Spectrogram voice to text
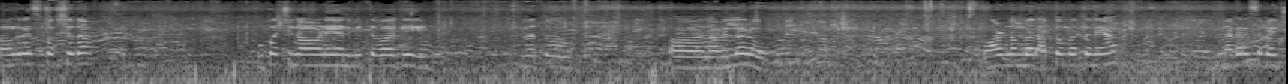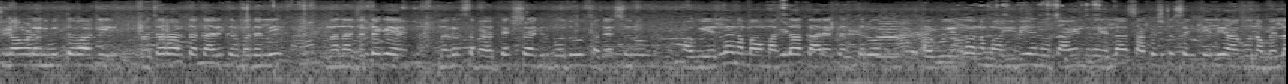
ಕಾಂಗ್ರೆಸ್ ಪಕ್ಷದ ಉಪಚುನಾವಣೆಯ ನಿಮಿತ್ತವಾಗಿ ಇವತ್ತು ನಾವೆಲ್ಲರೂ ವಾರ್ಡ್ ನಂಬರ್ ಹತ್ತೊಂಬತ್ತನೆಯ ನಗರಸಭೆ ಚುನಾವಣೆ ನಿಮಿತ್ತವಾಗಿ ಪ್ರಚಾರಾರ್ಥ ಕಾರ್ಯಕ್ರಮದಲ್ಲಿ ನನ್ನ ಜೊತೆಗೆ ನಗರಸಭೆ ಅಧ್ಯಕ್ಷರಾಗಿರ್ಬೋದು, ಸದಸ್ಯರು ಹಾಗೂ ಎಲ್ಲ ನಮ್ಮ ಮಹಿಳಾ ಕಾರ್ಯಕರ್ತರು ಹಾಗೂ ಎಲ್ಲ ನಮ್ಮ ಹಿರಿಯರು, ತಾಯಂದಿರು ಎಲ್ಲ ಸಾಕಷ್ಟು ಸಂಖ್ಯೆಯಲ್ಲಿ ಹಾಗೂ ನಮ್ಮೆಲ್ಲ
